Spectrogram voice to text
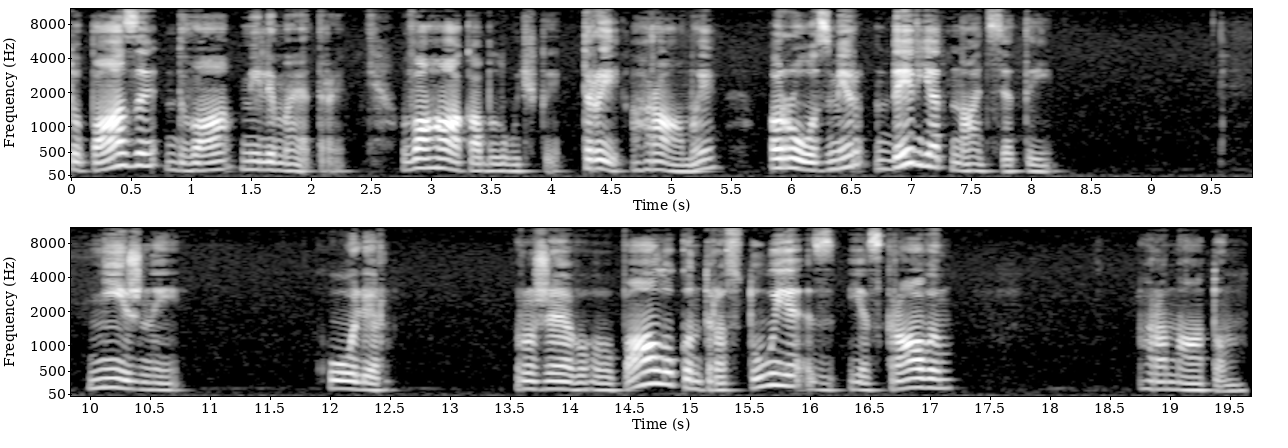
топази 2 мм. Вага каблучки 3 грами, розмір 19. Ніжний колір рожевого опалу контрастує з яскравим гранатом.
